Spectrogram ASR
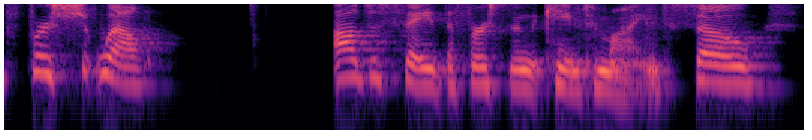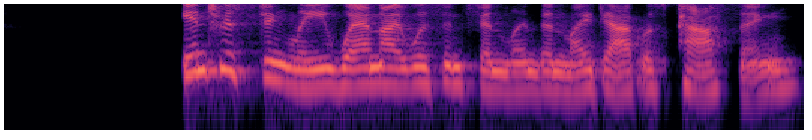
for sure, well, I'll just say the first thing that came to mind. So interestingly, when I was in Finland and my dad was passing,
